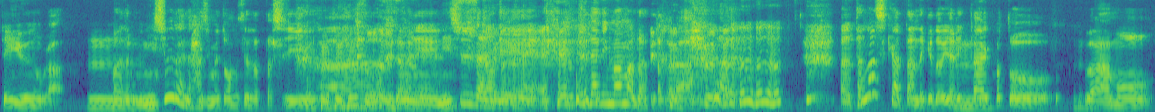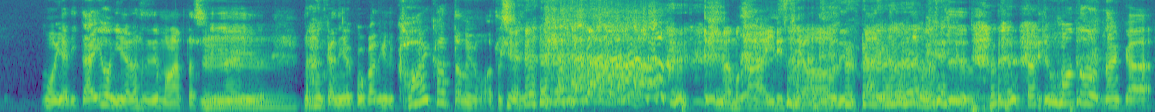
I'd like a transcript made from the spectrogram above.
ていうのが、うん。まあでも20代で始めたお店だったし、そうですだからよね。ね、20代で、いきなりママだったから、楽しかったんだけど、やりたいことはもう、もうやりたいようにやらせてもらったし、うんなんかね、よくわかんないけど、可愛かったのよ、私。今も可愛いですよ。そうですか。ありがとうございます。でも本当、なんか、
